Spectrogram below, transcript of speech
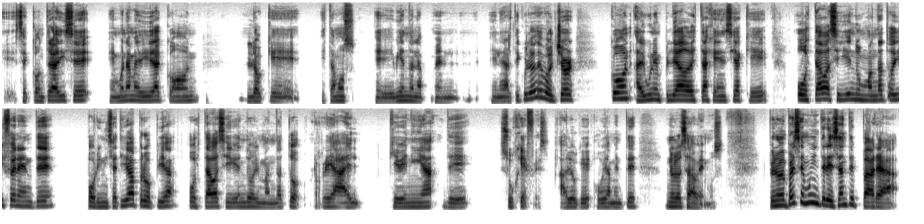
eh, se contradice en buena medida con lo que estamos eh, viendo en, en el artículo de Vulture con algún empleado de esta agencia que o estaba siguiendo un mandato diferente por iniciativa propia o estaba siguiendo el mandato real que venía de sus jefes, algo que obviamente no lo sabemos. Pero me parece muy interesante para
